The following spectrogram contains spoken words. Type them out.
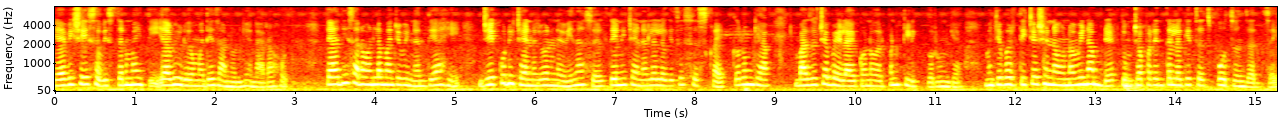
याविषयी सविस्तर माहिती या व्हिडिओमध्ये जाणून घेणार आहोत. त्याआधी सर्वांना माझी विनंती आहे जे कोणी चॅनलवर नवीन असेल त्यांनी चॅनलला लगेच सबस्क्राईब करून घ्या. बाजूच्या बेल आयकॉनवर पण क्लिक करून घ्या. म्हणजे भरतीचे असे नवनवीन अपडेट तुमच्यापर्यंत लगेचच पोचून जात जाईल.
